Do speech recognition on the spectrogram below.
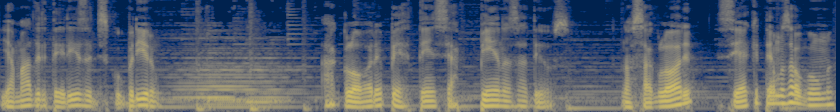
e a Madre Teresa descobriram, a glória pertence apenas a Deus. Nossa glória, se é que temos alguma,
